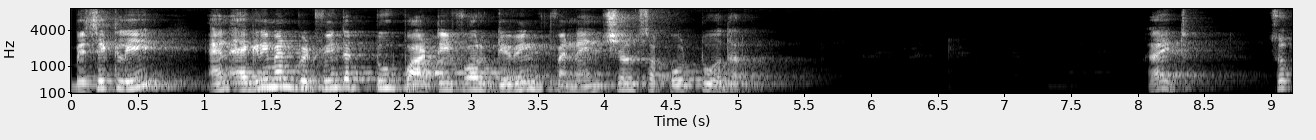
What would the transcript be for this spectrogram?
Basically an agreement between the two party for giving financial support to other. Right? So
